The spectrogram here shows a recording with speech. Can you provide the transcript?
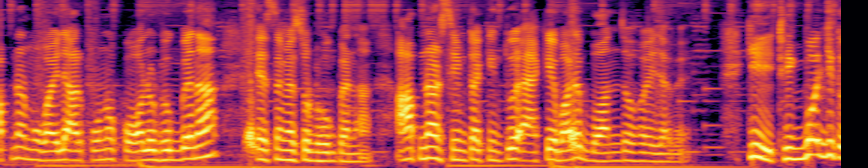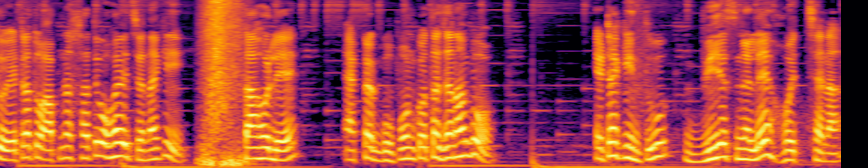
আপনার মোবাইলে আর কোনো কলও ঢুকবে না এস এম এসও ঢুকবে না। আপনার সিমটা কিন্তু একেবারে বন্ধ হয়ে যাবে। কি, ঠিক বলছি তো? এটা তো আপনার সাথেও হয়েছে নাকি? তাহলে একটা গোপন কথা জানাব? এটা কিন্তু বিএসএনএলে হচ্ছে না।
